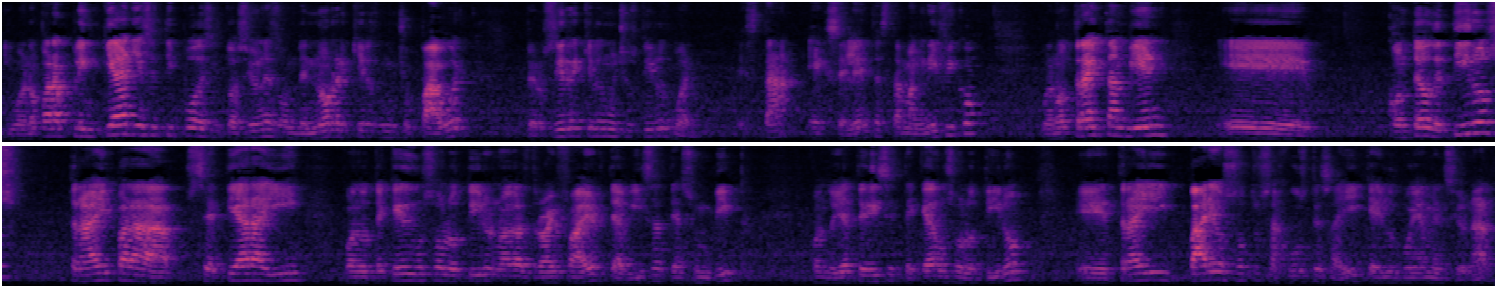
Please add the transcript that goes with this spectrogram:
y bueno, para plinkear y ese tipo de situaciones donde no requieres mucho power, pero sí requieres muchos tiros, bueno, está excelente, está magnífico. Bueno, trae también eh, conteo de tiros, trae para setear ahí cuando te quede un solo tiro, no hagas dry fire, te avisa, te hace un beep. Cuando ya te dice te queda un solo tiro, eh, trae varios otros ajustes ahí que ahí los voy a mencionar.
